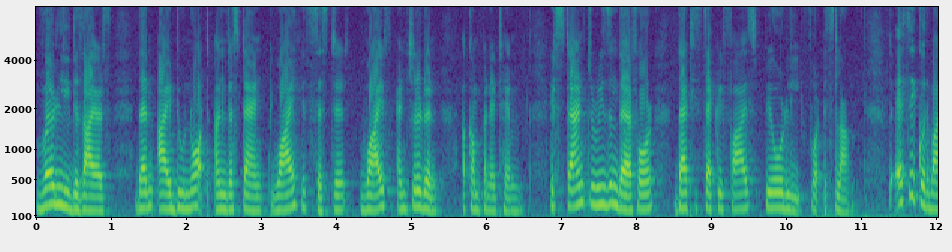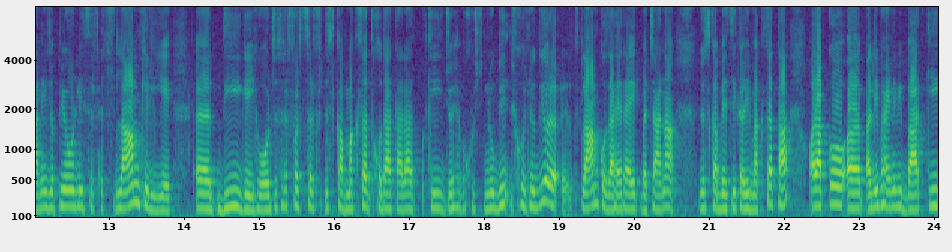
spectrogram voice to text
worldly desires then I do not understand why his sister wife and children accompanied him. It stands to reason therefore that he sacrificed purely for Islam. تو ایسی قربانی جو پیورلی صرف اسلام کے لیے دی گئی ہو جو صرف اور صرف جس کا مقصد خدا تعالیٰ کی جو ہے وہ خوشنودی خوشنودی اور اسلام کو ظاہر ہے ایک بچانا، جو اس کا بیسیکلی مقصد تھا۔ اور آپ کو علی بھائی نے بھی بات کی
